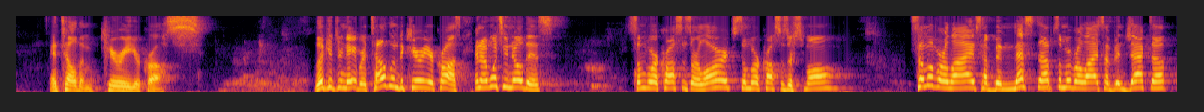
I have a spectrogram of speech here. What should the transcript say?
and tell them, carry your cross. Look at your neighbor, tell them to carry your cross. And I want you to know this. Some of our crosses are large, some of our crosses are small. Some of our lives have been messed up, some of our lives have been jacked up.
